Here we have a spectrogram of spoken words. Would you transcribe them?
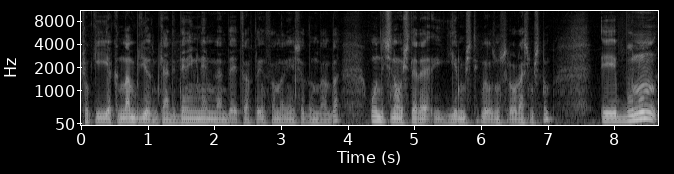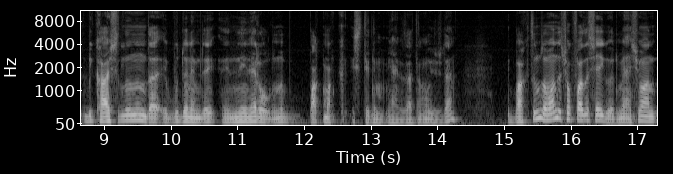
çok iyi yakından biliyordum. Kendi deneyimlerimden de etrafta insanların yaşadığından da. Onun için o işlere girmiştik ve uzun süre uğraşmıştım. E, bunun bir karşılığının da e, bu dönemde e, neler olduğunu bakmak istedim yani zaten o yüzden baktığım zaman da çok fazla şey gördüm. Yani şu an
